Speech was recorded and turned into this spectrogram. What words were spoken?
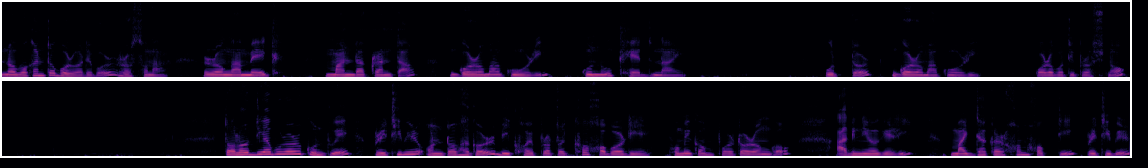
নৱকান্ত বৰুৱাদেৱৰ ৰচনা? ৰঙা মেঘ মান্দাক্ৰান্তা গৰমা কুঁৱৰী কোনো খেদ নাই। উত্তৰ গৰমা কুঁৱৰী। পৰৱৰ্তী প্ৰশ্ন। তলত দিয়াবোৰৰ কোনটোৱে পৃথিৱীৰ অন্তভাগৰ বিষয়ে প্ৰত্যক্ষ খবৰ দিয়ে? ভূমিকম্পৰ তৰংগ আগ্নেয়গিৰি মাধ্যাকৰ্ষণ শক্তি পৃথিৱীৰ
